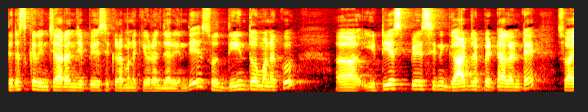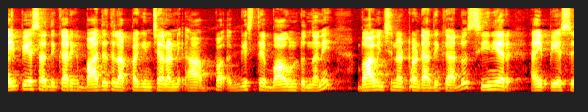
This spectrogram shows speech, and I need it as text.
తిరస్కరించారని చెప్పేసి ఇక్కడ మనకి ఇవ్వడం జరిగింది. సో దీంతో మనకు ఈ టీఎస్పీఎస్సీని గార్డులు పెట్టాలంటే సో ఐపీఎస్ అధికారికి బాధ్యతలు అప్పగించాలని అప్పగిస్తే బాగుంటుందని భావించినటువంటి అధికారులు సీనియర్ ఐపీఎస్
